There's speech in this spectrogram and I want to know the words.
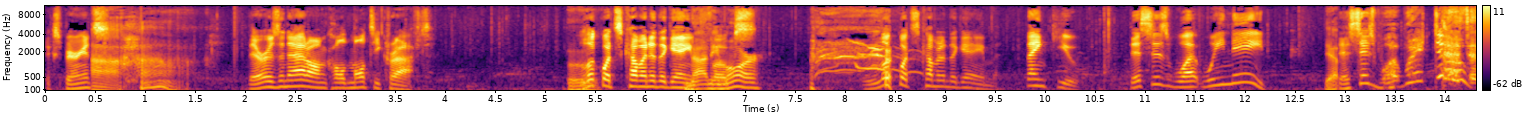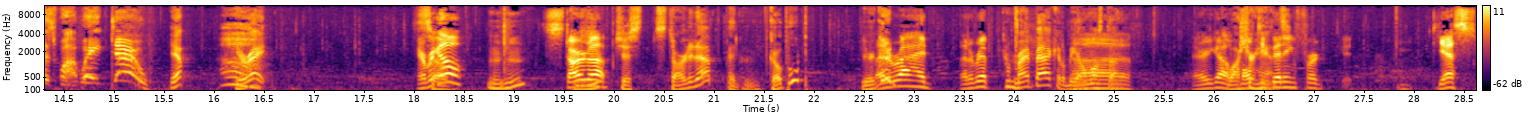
experience. Aha. There is an add-on called Multicraft. Ooh. Look what's coming to the game. Not folks. anymore. Look what's coming to the game. Thank you. This is what we need. Yep. This is what we do. This is what we do. Yep. You're right. Here we go. Mm-hmm. Start You up. Just start it up and go poop. You're Let good. it ride. Let it rip. Come right back. It'll be almost Uh, done. There you go. Wash your hands. Multi-bidding for yes,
